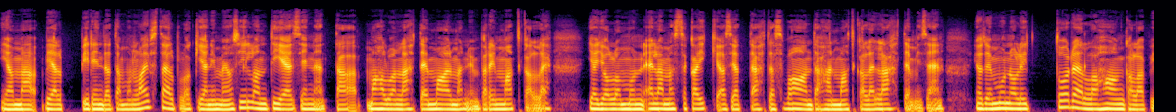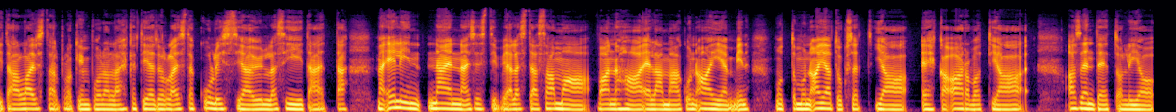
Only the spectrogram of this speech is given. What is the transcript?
ja mä vielä pidin tätä mun lifestyle-blogia, niin mä jo silloin tiesin, että mä haluan lähteä maailman ympäri matkalle ja jolloin mun elämässä kaikki asiat tähtäisi vaan tähän matkalle lähtemiseen. Joten mun oli todella hankala pitää lifestyle-blogin puolella ehkä tietynlaista kulissia yllä siitä, että mä elin näennäisesti vielä sitä samaa vanhaa elämää kuin aiemmin, mutta mun ajatukset ja ehkä arvot ja asenteet oli jo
